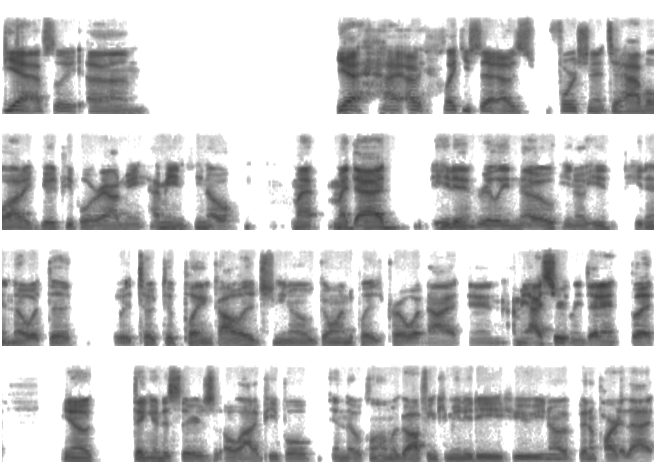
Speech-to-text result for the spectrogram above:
Yeah, absolutely. Um, yeah, I, I like you said, I was fortunate to have a lot of good people around me. I mean, you know, my my dad, he didn't really know, you know, he he didn't know what the it took to play in college, you know, going to play as a pro, whatnot. And I mean, I certainly didn't, but you know, thank goodness there's a lot of people in the Oklahoma golfing community who, you know, have been a part of that,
